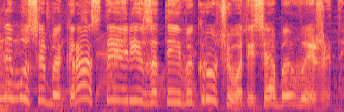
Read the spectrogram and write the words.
Не мусив би красти, різати і викручуватися, аби вижити.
